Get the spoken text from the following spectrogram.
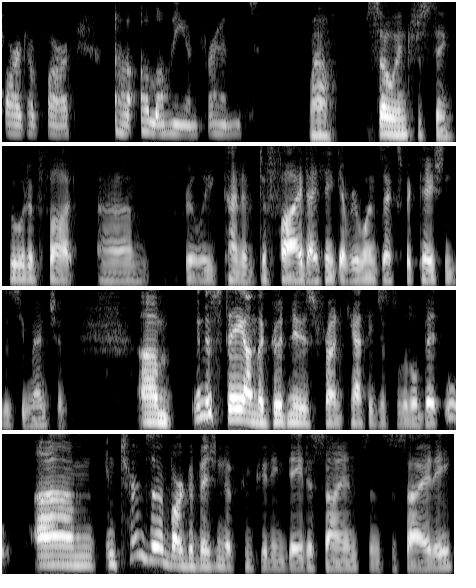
part of our uh, alumni and friends. Wow, so interesting. Who would have thought? Um, really kind of defied, I think, everyone's expectations, as you mentioned. Um, I'm going to stay on the good news front, Cathy, just a little bit. Um, in terms of our division of computing data science and society,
